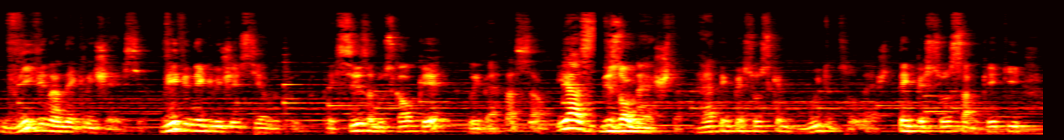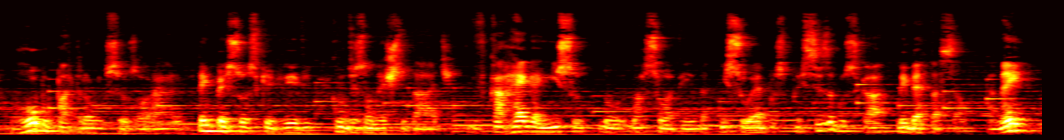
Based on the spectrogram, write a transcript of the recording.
Vive na negligência. Vive negligenciando tudo precisa buscar o quê? Libertação. E as desonestas? É, tem pessoas que é muito desonesta. Tem pessoas, sabe o quê? Que roubam o patrão nos seus horários. Tem pessoas que vivem com desonestidade. Carrega isso no, na sua vida. Isso é, precisa buscar libertação. Amém?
